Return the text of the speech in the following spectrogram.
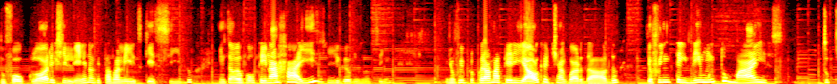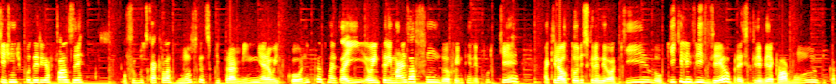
do folclore chileno que estava meio esquecido. Então eu voltei na raiz, digamos assim. Eu fui procurar material que eu tinha guardado. Eu fui entender muito mais do que a gente poderia fazer. Eu fui buscar aquelas músicas que para mim eram icônicas, mas aí eu entrei mais a fundo. Eu fui entender por que aquele autor escreveu aquilo, o que, que ele viveu para escrever aquela música,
